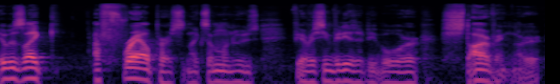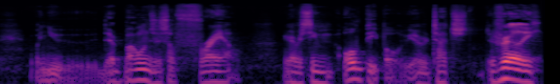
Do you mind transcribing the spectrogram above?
it was like a frail person, like someone who's, if you ever seen videos of people who are starving or when you, their bones are so frail you ever seen old people? You ever touch really,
